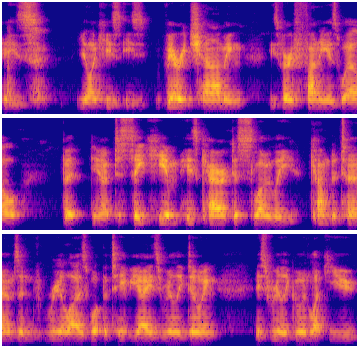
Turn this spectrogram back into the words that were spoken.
He's you like he's he's very charming. He's very funny as well. But you know, to see him, his character slowly come to terms and realize what the TVA is really doing is really good. Like you,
